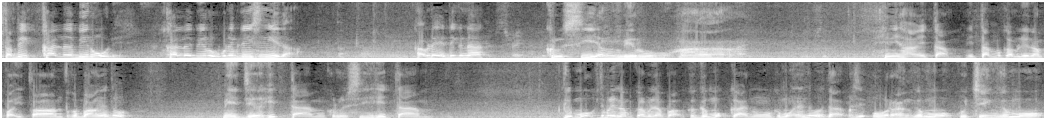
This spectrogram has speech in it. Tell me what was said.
Tapi color biru ni Color biru boleh berdiri sendiri tak? Tak boleh Dia kena kerusi yang biru ha. Ini ha hitam. Hitam bukan boleh nampak hitam terbangnya tu. Meja hitam, kerusi hitam. Gemuk, kita boleh nampak, boleh nampak kegemukan. Oh, Gemuknya tu, tak? Mesti orang gemuk, kucing gemuk.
